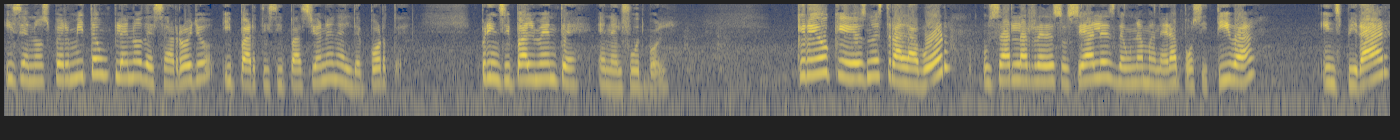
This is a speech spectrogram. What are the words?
y se nos permita un pleno desarrollo y participación en el deporte, principalmente en el fútbol. Creo que es nuestra labor usar las redes sociales de una manera positiva, inspirar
